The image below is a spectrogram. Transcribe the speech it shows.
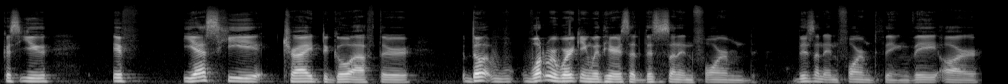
because you, if yes, he tried to go after. The, what we're working with here is that this is an informed, this is an informed thing. They are,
